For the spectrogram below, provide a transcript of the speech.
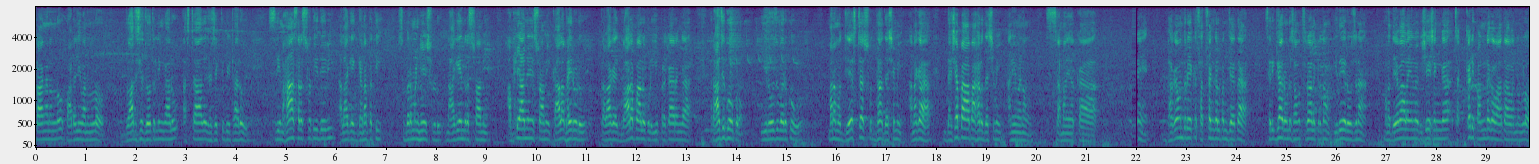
ప్రాంగణంలో పాటలీవనంలో ద్వాదశ జ్యోతిర్లింగాలు అష్టాదశ శక్తిపీఠాలు శ్రీ మహాసరస్వతీదేవి అలాగే గణపతి సుబ్రహ్మణ్యేశ్వరుడు నాగేంద్ర స్వామి అభయాంజనేయ స్వామి కాలభైరుడు అలాగే ద్వారపాలకులు ఈ ప్రకారంగా రాజగోపురం. ఈ రోజు వరకు మనము జ్యేష్ఠ శుద్ధ దశమి అనగా దశపాపహర దశమి అని మనం మన యొక్క భగవంతుడి యొక్క సత్సంకల్పం చేత సరిగ్గా రెండు సంవత్సరాల క్రితం ఇదే రోజున మన దేవాలయంలో విశేషంగా చక్కటి పండగ వాతావరణంలో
